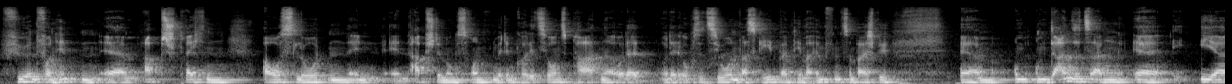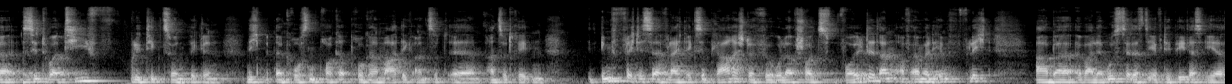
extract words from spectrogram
führen von hinten, ähm, absprechen, ausloten in, in Abstimmungsrunden mit dem Koalitionspartner oder, oder der Opposition, was geht beim Thema Impfen zum Beispiel, ähm, um, um dann sozusagen äh, eher situativ Politik zu entwickeln, nicht mit einer großen Programmatik äh, anzutreten. Impfpflicht ist ja vielleicht exemplarisch dafür. Olaf Scholz wollte dann auf einmal die Impfpflicht, aber weil er wusste, dass die FDP das eher,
